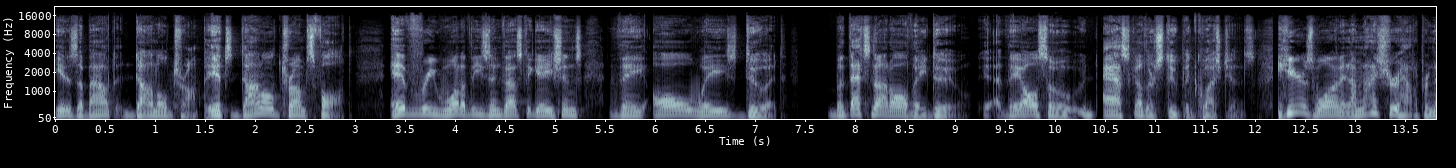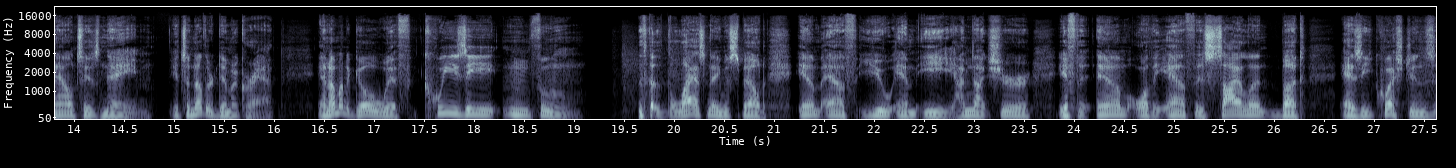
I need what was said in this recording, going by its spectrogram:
it is about Donald Trump. It's Donald Trump's fault. Every one of these investigations, they always do it. But that's not all they do they also ask other stupid questions. Here's one, and I'm not sure how to pronounce his name. It's another Democrat, and I'm going to go with Kweisi Mfume. The last name is spelled M F U M E. I'm not sure if the M or the F is silent, but as he questions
